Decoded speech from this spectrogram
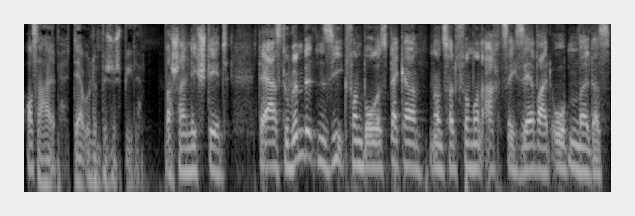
außerhalb der Olympischen Spiele. Wahrscheinlich steht der erste Wimbledon-Sieg von Boris Becker 1985 sehr weit oben, weil das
